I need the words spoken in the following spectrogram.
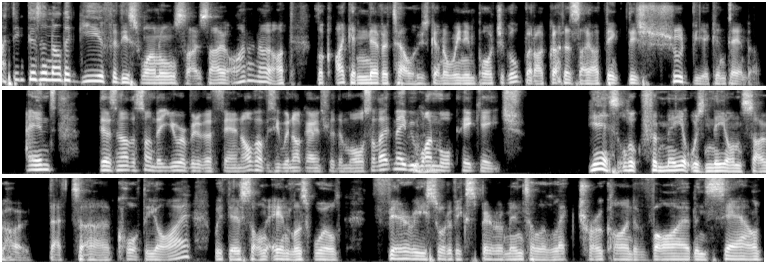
I, think there's another gear for this one also. So I don't know. I, look, I can never tell who's going to win in Portugal, but I've got to say, I think this should be a contender. And there's another song that you're a bit of a fan of. Obviously, we're not going through them all. So let maybe mm-hmm. one more pick each. Yes, look, for me, it was Neon Soho that uh, caught the eye with their song Endless World. Very sort of experimental electro kind of vibe and sound.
